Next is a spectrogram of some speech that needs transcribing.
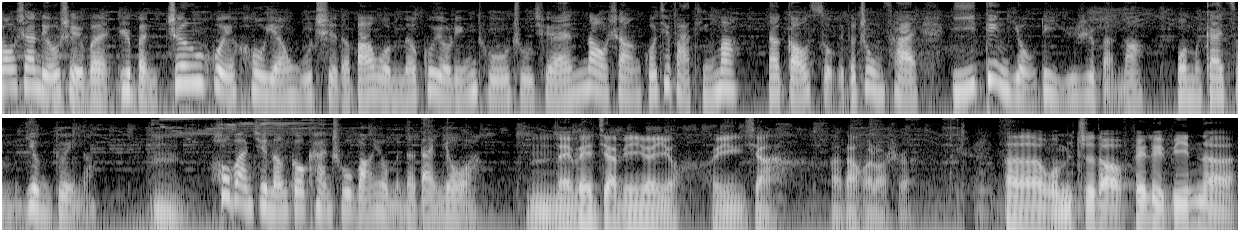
高山流水问：日本真会厚颜无耻的把我们的固有领土主权闹上国际法庭吗？那搞所谓的仲裁一定有利于日本吗？我们该怎么应对呢？嗯，后半句能够看出网友们的担忧啊。嗯，哪位嘉宾愿意回应一下？啊，大辉老师。呃，我们知道菲律宾呢，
